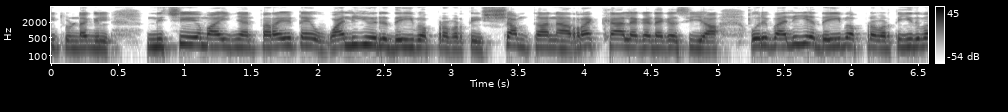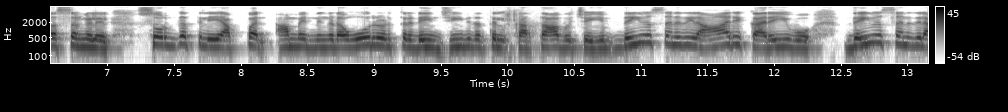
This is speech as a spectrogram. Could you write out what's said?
മുട്ടുമടക്കിയിട്ടുണ്ടെങ്കിൽ നിശ്ചയമായി ഞാൻ പറയട്ടെ വലിയൊരു ദൈവപ്രവൃത്തി. ശംതാന റക്കാല ഘടകസിയ ഒരു വലിയ ദൈവപ്രവൃത്തി. ഈ ദിവസങ്ങളിൽ സ്വർഗത്തിലെ അപ്പൻ അമ്മൻ നിങ്ങളുടെ ഓരോരുത്തരുടെയും ജീവിതത്തിൽ കർത്താവ് ചെയ്യും. ദൈവസന്നിധിയിൽ ആര് കരയുമോ ദൈവസന്നിധിയിൽ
